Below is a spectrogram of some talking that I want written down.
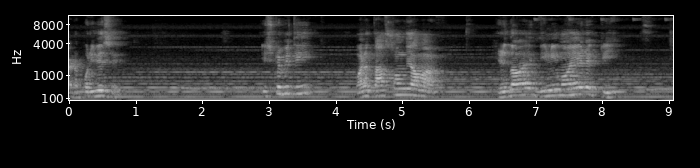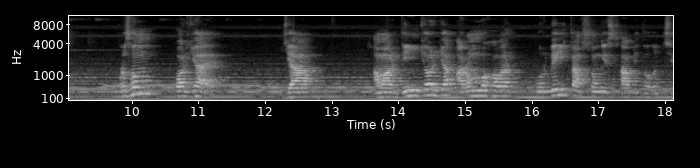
একটা পরিবেশে ইষ্টভীতি মানে তার সঙ্গে আমার হৃদয় বিনিময়ের একটি প্রথম পর্যায়, যা আমার দিনচর্যা আরম্ভ হওয়ার পূর্বেই তার সঙ্গে স্থাপিত হচ্ছে।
